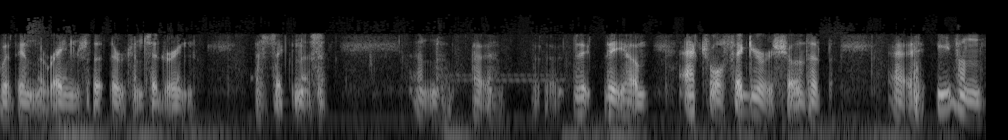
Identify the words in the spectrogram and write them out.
within the range that they're considering a sickness and the the um, actual figures show that even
